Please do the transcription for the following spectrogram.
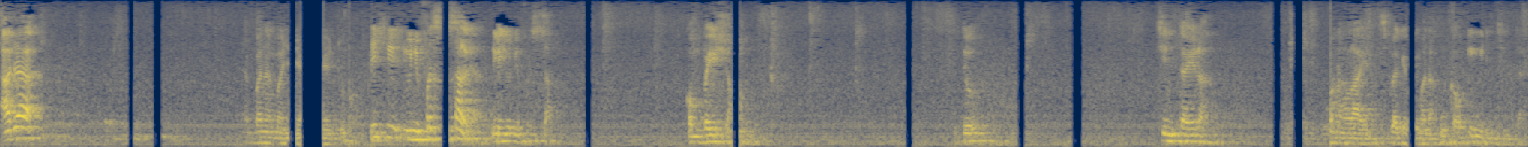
ada apa namanya itu? Ini universal ya ini universal. Compassion. Itu cintailah orang lain sebagaimana engkau ingin dicintai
